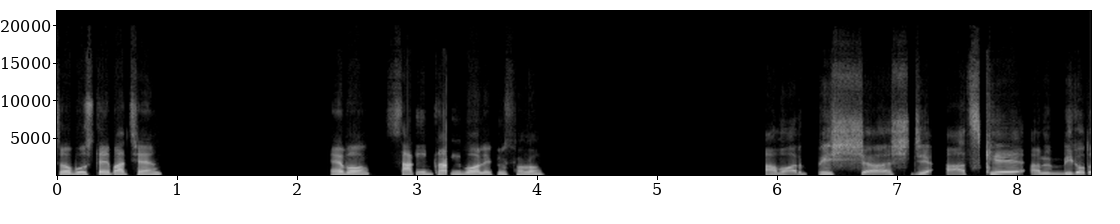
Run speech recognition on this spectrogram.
সো বুঝতেই পাচ্ছেন এবং সাকিব খান কি বলে একটু শুনুন। আমার বিশ্বাস যে আজকে আমি বিগত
